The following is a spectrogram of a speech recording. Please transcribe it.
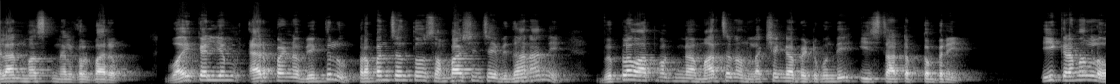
ఎలాన్ మస్క్ నెలకొల్పారు. వైకల్యం ఏర్పడిన వ్యక్తులు ప్రపంచంతో సంభాషించే విధానాన్ని విప్లవాత్మకంగా మార్చడం లక్ష్యంగా పెట్టుకుంది ఈ స్టార్టప్ కంపెనీ. ఈ క్రమంలో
